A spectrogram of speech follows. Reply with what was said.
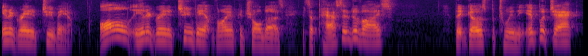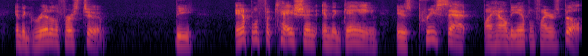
integrated tube amp. All integrated tube amp volume control does, it's a passive device that goes between the input jack and the grid of the first tube. The amplification and the gain is preset by how the amplifier is built.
